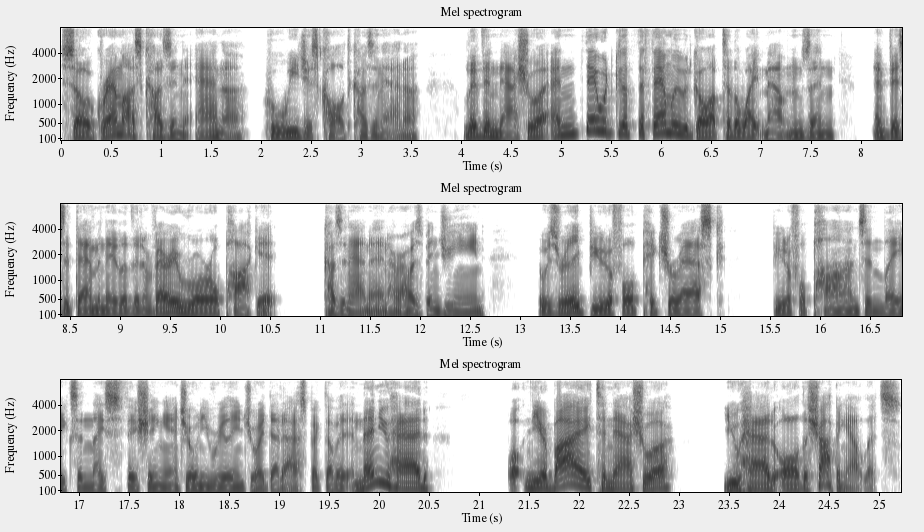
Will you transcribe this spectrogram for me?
So grandma's cousin Anna who we just called cousin Anna, lived in Nashua, and they would the family would go up to the White Mountains and and visit them, and they lived in a very rural pocket. Cousin Anna and her husband Gene. It was really beautiful, picturesque, beautiful ponds and lakes and nice fishing. Aunt Joni really enjoyed that aspect of it. And then you had well, nearby to Nashua, you had all the shopping outlets.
